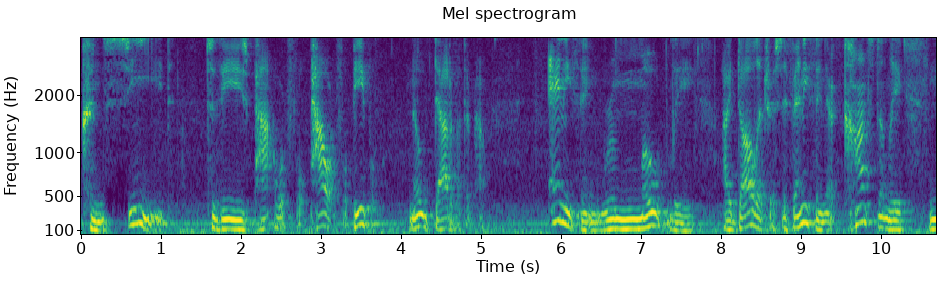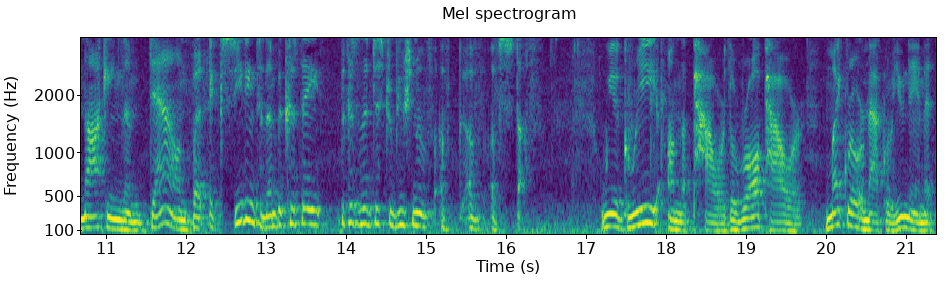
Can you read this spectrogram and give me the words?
concede to these powerful, powerful people no doubt about their power. Anything remotely idolatrous, if anything, they're constantly knocking them down, but acceding to them because they because of the distribution of, of, of, of stuff. We agree on the power, the raw power, micro or macro, you name it,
